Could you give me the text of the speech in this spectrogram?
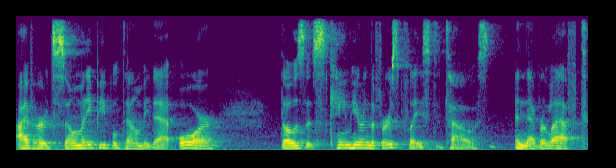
I've heard so many people tell me that, or those that came here in the first place to Taos and never left.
